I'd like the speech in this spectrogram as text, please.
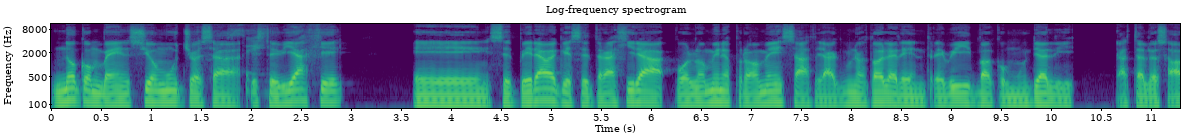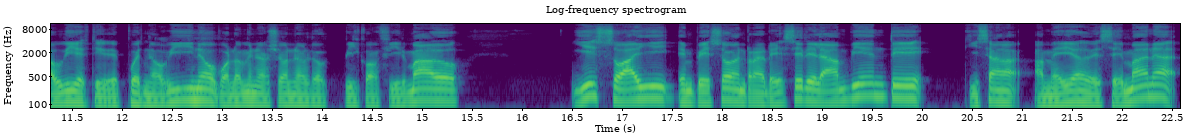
no convenció mucho esa, este viaje eh, se esperaba que se trajera por lo menos promesas de algunos dólares entre Bit, Banco Mundial y hasta los saudíes y después no vino, por lo menos yo no lo vi confirmado. Y eso ahí empezó a enrarecer el ambiente, quizá a mediados de semana,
